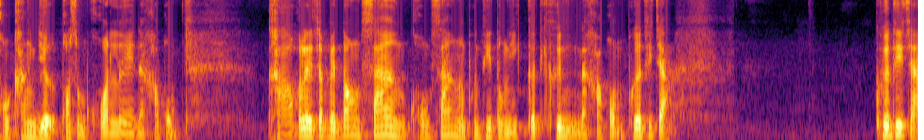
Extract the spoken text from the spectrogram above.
ค่อนข้างเยอะพอสมควรเลยนะครับผมขาวก็เลยจำเป็นต้องสร้างโครงสร้างหรือพื้นที่ตรงนี้เกิดขึ้นนะครับผมเพื่อที่จะ เพื่อที่จะ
